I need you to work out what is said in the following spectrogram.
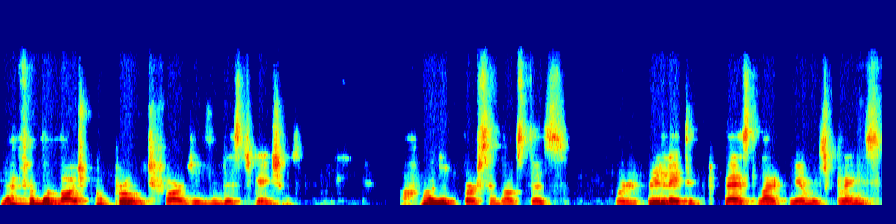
methodological approach for these investigations. 100% of studies were related to past life memories claims,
